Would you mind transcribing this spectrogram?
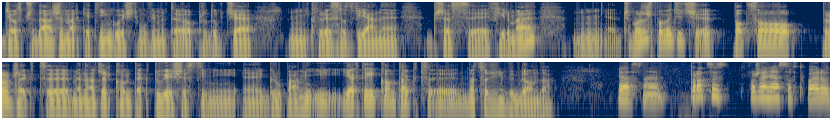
dział sprzedaży, marketingu, jeśli mówimy tutaj o produkcie, mm, który jest rozwijany przez firmę. Czy możesz powiedzieć, po co project manager kontaktuje się z tymi e, grupami i jak taki kontakt e, na co dzień wygląda? Jasne. Proces tworzenia software'u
